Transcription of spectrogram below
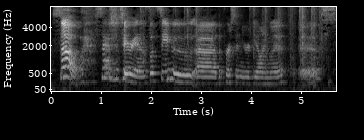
So, Sagittarius, let's see who uh, the person you're dealing with is.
